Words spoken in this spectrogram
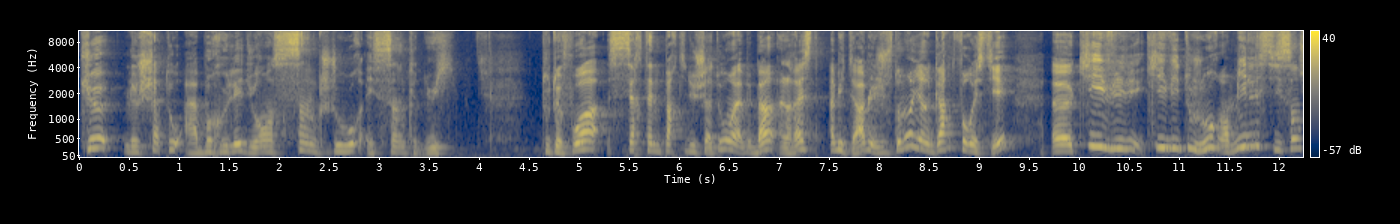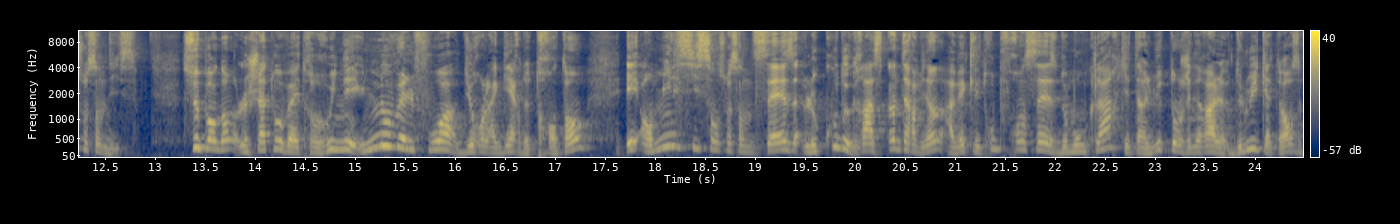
que le château a brûlé durant 5 jours et 5 nuits. Toutefois, certaines parties du château, eh ben, elles restent habitables, et justement, il y a un garde forestier euh, qui, vit, qui vit toujours en 1670. Cependant, le château va être ruiné une nouvelle fois durant la guerre de 30 ans, et en 1676, le coup de grâce intervient avec les troupes françaises de Montclar, qui est un lieutenant général de Louis XIV,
